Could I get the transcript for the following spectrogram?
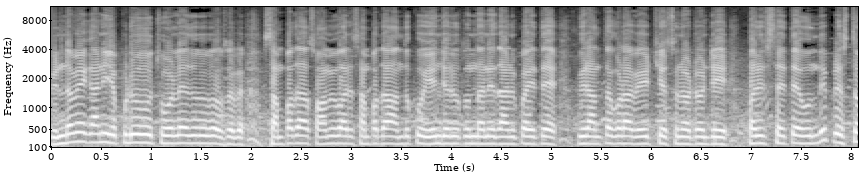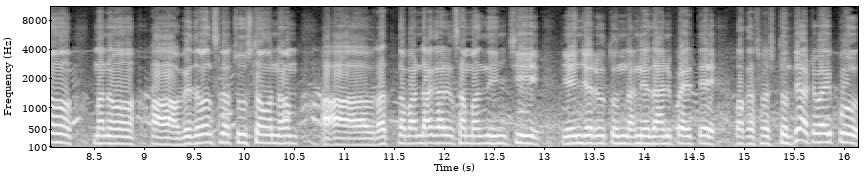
వినడమే కానీ ఎప్పుడు చూడలేదు. సంపద స్వామివారి సంపద అందుకు ఏం జరుగుతుందనే దానిపై అయితే వీరంతా కూడా వెయిట్ చేస్తున్నటువంటి పరిస్థితి అయితే ఉంది. ప్రస్తుతం మనం విజువల్స్లో చూస్తూ ఉన్నాం. ఆ, రత్న భండాగారికి సంబంధించి ఏం జరుగుతుందనే దానిపై అయితే ఒక స్పష్టత ఉంది. అటువైపు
